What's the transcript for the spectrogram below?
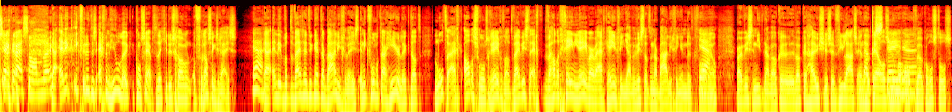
zich best handig. Ja, en ik, ik vind het dus echt een heel leuk concept. Dat je dus gewoon een verrassingsreis. Ja. Ja, en want wij zijn natuurlijk net naar Bali geweest. En ik vond het daar heerlijk dat Lotte eigenlijk alles voor ons geregeld had. Wij wisten echt, we hadden geen idee waar we eigenlijk heen gingen. Ja, we wisten dat we naar Bali gingen in dit geval Ja. wel. Maar we wisten niet naar welke, welke huisjes en villa's en Welke hotels, noem maar steden. op. Welke hostels,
